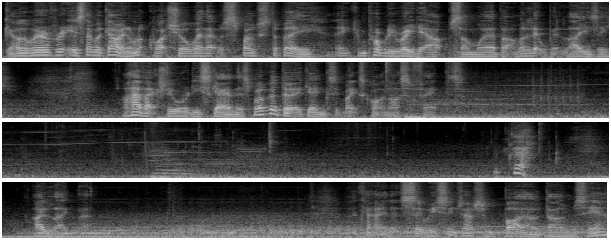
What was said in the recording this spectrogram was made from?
go wherever it is they were going. I'm not quite sure where that was supposed to be. You can probably read it up somewhere but I'm a little bit lazy. I have actually already scanned this, but I'm going to do it again because it makes quite a nice effect. Yeah, I like that. Okay, let's see. We seem to have some biodomes here.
